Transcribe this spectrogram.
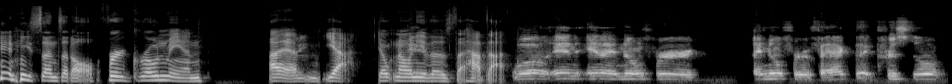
any sense at all for a grown man. I am, yeah, don't know any of those that have that. Well, and and I know for I know for a fact that Crystal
